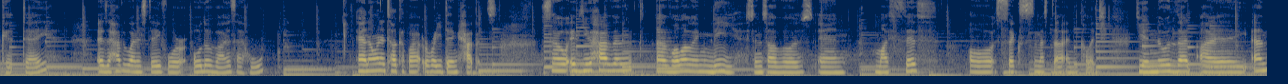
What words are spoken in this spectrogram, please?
good day. It's a happy Wednesday for all of us, I hope. And I want to talk about reading habits. So, if you haven't uh, following me since I was in my fifth or sixth semester in college, you know that I am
